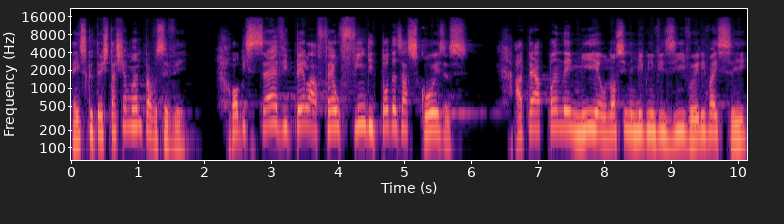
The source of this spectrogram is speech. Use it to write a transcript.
É isso que o texto está chamando para você ver. Observe pela fé o fim de todas as coisas. Até a pandemia, o nosso inimigo invisível, ele vai ser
